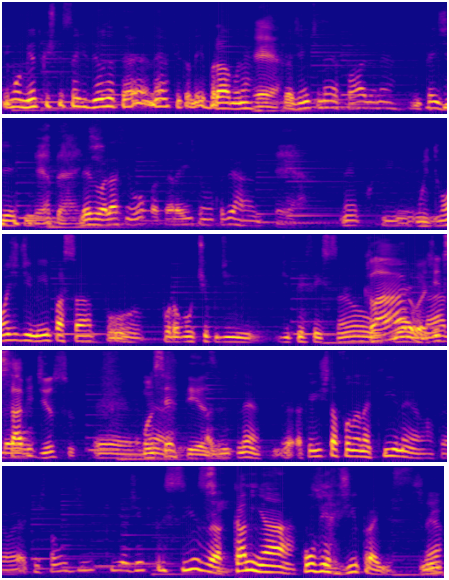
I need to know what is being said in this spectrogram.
Tem momento que o Espírito Santo de Deus até né, fica meio bravo, né? É, Porque a gente né, falha, né? Não tem jeito. né? verdade. Deve olhar assim, opa, peraí, tem uma coisa errada. É. Né? Porque Muito. longe de mim passar por, por algum tipo de, de perfeição. Claro, né, a gente sabe é- disso. é, Com né, certeza. a gente, né? O que a gente está falando aqui, né, Rafael, é a questão de que a gente precisa Sim. caminhar, convergir para isso, Sim. né?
